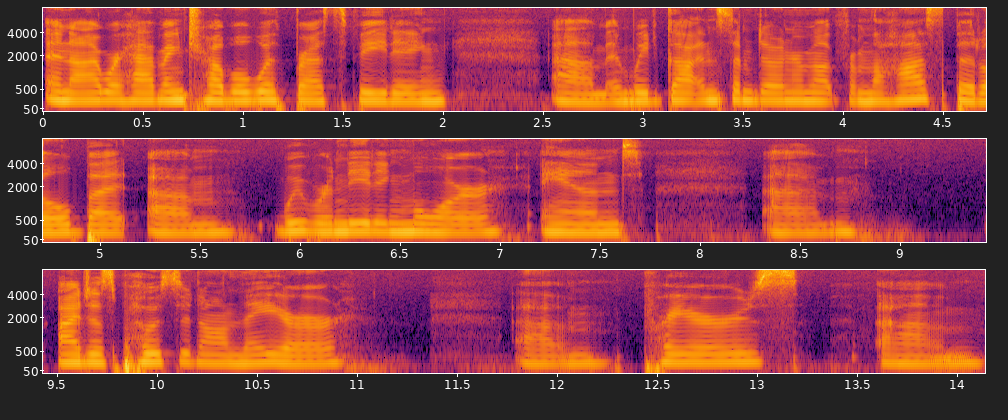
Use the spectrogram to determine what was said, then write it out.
and I were having trouble with breastfeeding um, and we'd gotten some donor milk from the hospital, but um, we were needing more. And um, I just posted on there um, prayers, um,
